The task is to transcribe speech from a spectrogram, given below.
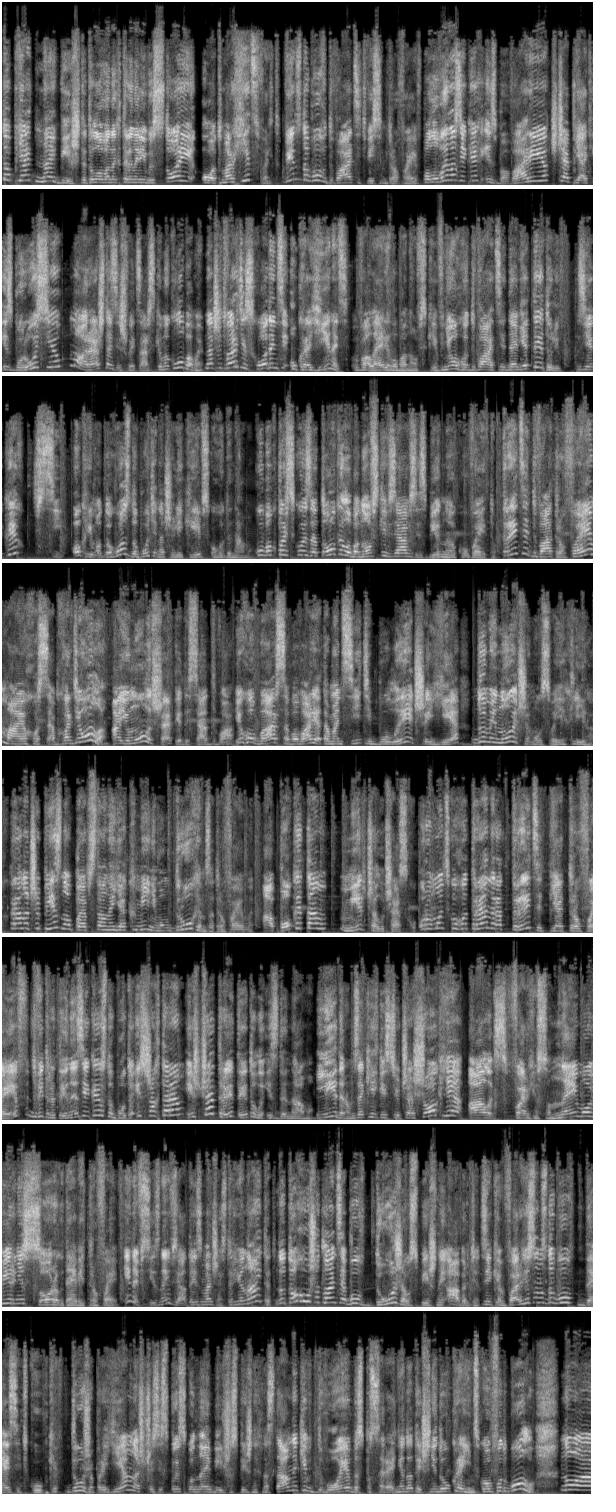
топ-5 найбільш титулованих тренерів історії Отмар Хіцфельд. Він здобув 28 трофеїв, половину з яких із Баварією, ще 5 із Борусією, ну а решта зі швейцарськими клубами. На четвертій сходинці українець Валерій Лобановський. В нього 29 титулів, з яких всі, окрім одного, здобуті на чолі київського динамо. Кубок Перської затоки Лобановський взяв зі збірною Кувейту. 32 трофеї має Хосеп Гвардіола, а йому лише 52. Його Барса, Баварія та Мансіті були чи є домінуючими у своїх лігах. Рано чи пізно Пеп стане як мінімум другим за трофеями. А поки там Мірча Луческу. У румунського тренера 35 трофеїв, дві третини з яких здобуто із Шахтарем, і ще три титули із Динамо. Лідером за кількістю чашок є Алекс Фергюсон, неймовірні 49 трофеїв. І не всі з них взяти із Манчестер Юнайтед. До того у шотландця був дуже успішний Абердін, з яким Фергюсон здобув 10 кубків. Дуже приємно, що зі списку найбільш успішних наставників двоє безпосередньо дотичні до українського футболу. Ну а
